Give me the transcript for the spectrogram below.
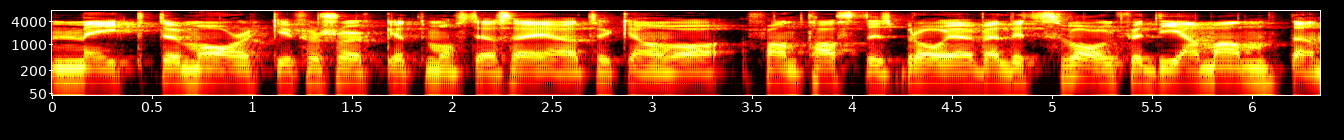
Make the Mark i försöket måste jag säga. Jag tycker han var fantastiskt bra. Jag är väldigt svag för diamanten.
